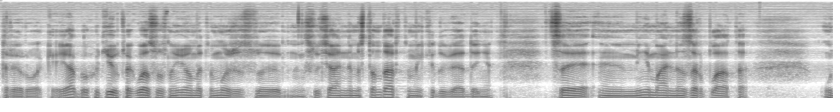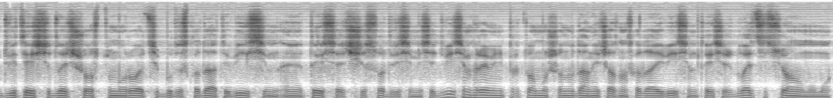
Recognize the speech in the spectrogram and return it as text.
три роки. Я би хотів так вас ознайомити, може, з е, соціальними стандартами, які доведені. Це мінімальна зарплата у 2026 році буде складати 8 е, тисяч 688 гривень, при тому, що на даний час вона складає 8 тисяч, в 27-му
